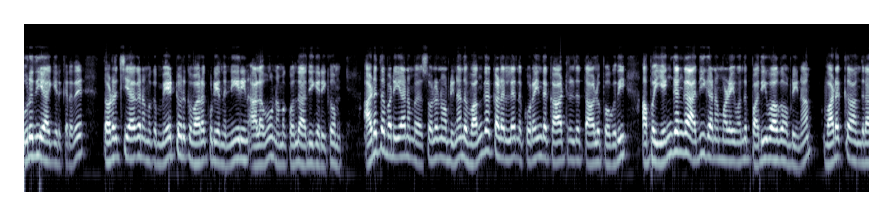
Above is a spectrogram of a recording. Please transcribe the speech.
உறுதியாகி இருக்கிறது. தொடர்ச்சியாக நமக்கு மேட்டூருக்கு வரக்கூடிய அந்த நீரின் அளவும் நமக்கு வந்து அதிகரிக்கும். அடுத்தபடியா நம்ம சொல்லணும் அப்படின்னா இந்த வங்கக்கடல்ல இந்த குறைந்த காற்றழுத்த தாழ்வு பகுதி அப்போ எங்கெங்க அதி கனமழை வந்து பதிவாகும் அப்படின்னா வடக்கு ஆந்திரா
